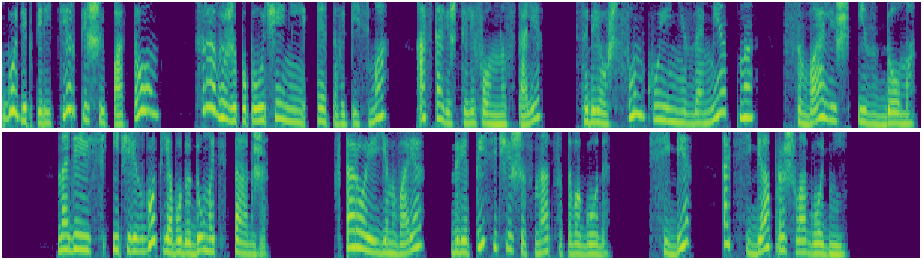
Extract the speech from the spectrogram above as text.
Годик перетерпишь, и потом, сразу же по получении этого письма, оставишь телефон на столе, соберешь сумку и незаметно свалишь из дома. Надеюсь, и через год я буду думать так же. 2 января 2016 года. Себе от себя прошлогодний.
